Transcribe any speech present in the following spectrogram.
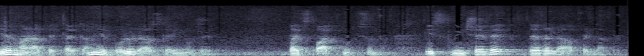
եւ հանրապետականը եւ բոլոր ազգային ուժերը։ Բայց պատմությունը իսկ մինչև այդ դեռ էլ ապրելա է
